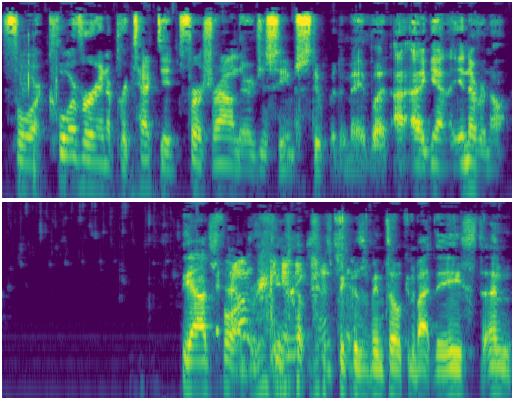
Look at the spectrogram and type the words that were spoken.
for Korver in a protected first rounder just seems stupid to me. But I, again, you never know. Yeah, I just thought I'd bring it up just because we've been talking about the East, and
